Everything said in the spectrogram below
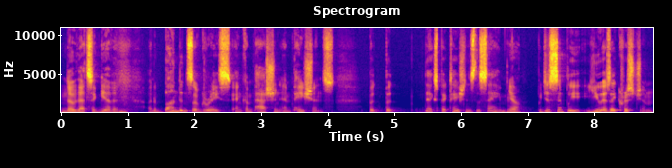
know that's a given. An abundance of grace and compassion and patience, but but the expectation is the same. yeah. We just simply, you as a Christian,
